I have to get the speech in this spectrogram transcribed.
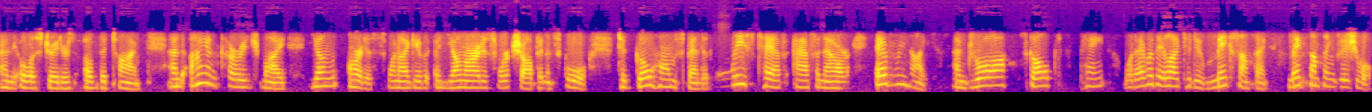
and the illustrators of the time. And I encourage my young artists, when I give a young artist workshop in a school, to go home, spend at least half, half an hour every night and draw, sculpt, paint, whatever they like to do. Make something. Make something visual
